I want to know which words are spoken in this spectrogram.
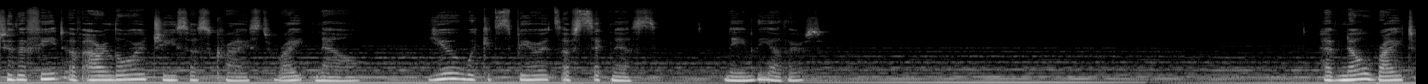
to the feet of our Lord Jesus Christ right now, you wicked spirits of sickness, name the others. Have no right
